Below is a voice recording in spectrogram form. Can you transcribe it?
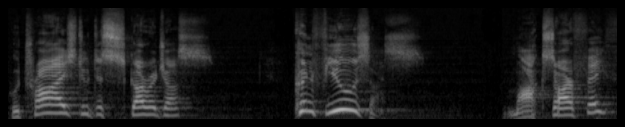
who tries to discourage us, confuse us, mocks our faith,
